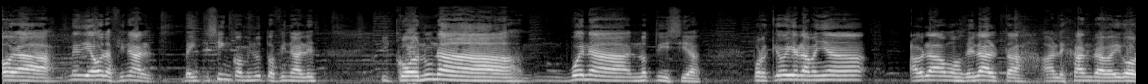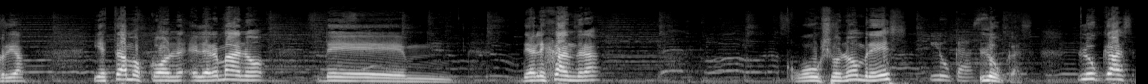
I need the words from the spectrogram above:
Ahora, media hora final, 25 minutos finales, y con una buena noticia, porque hoy en la mañana hablábamos del Alta, Alejandra Baigorria, y estamos con el hermano de, de Alejandra, cuyo nombre es Lucas. Lucas. Lucas,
